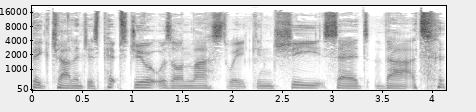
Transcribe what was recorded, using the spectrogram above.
big challenges. Pip Stewart was on last week and she said that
